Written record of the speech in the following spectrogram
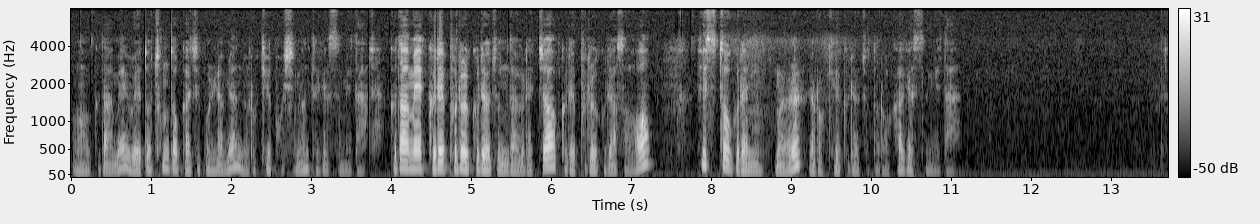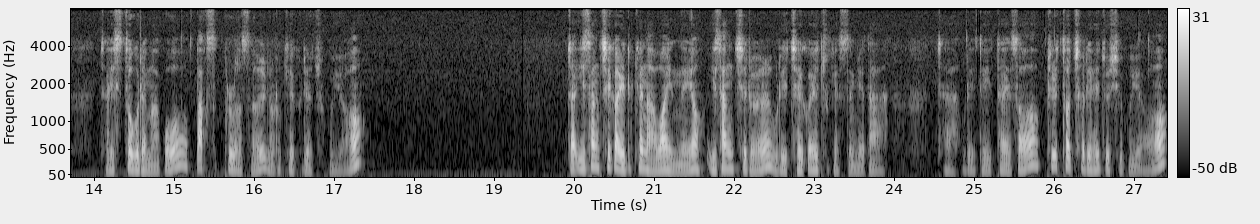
어, 그 다음에 외도 첨도까지 보려면 이렇게 보시면 되겠습니다. 그 다음에 그래프를 그려준다 그랬죠? 그래프를 그려서 히스토그램을 이렇게 그려주도록 하겠습니다. 자, 히스토그램하고 박스 플롯을 이렇게 그려주고요. 자, 이상치가 이렇게 나와 있네요. 이상치를 우리 제거해 주겠습니다. 자, 우리 데이터에서 필터 처리해 주시고요.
